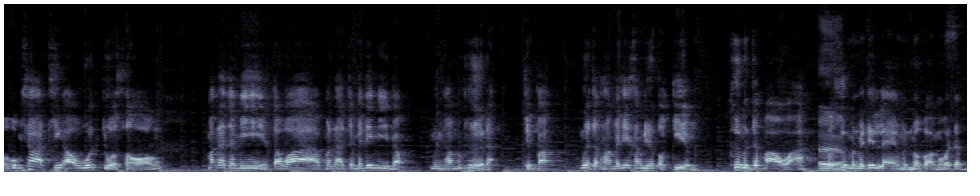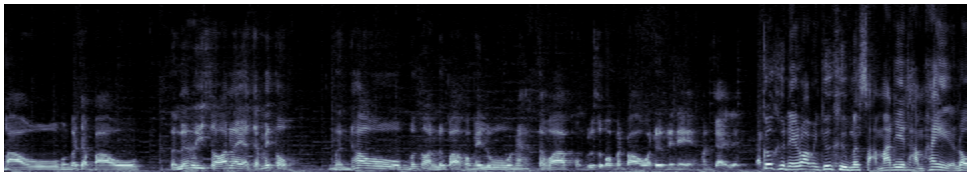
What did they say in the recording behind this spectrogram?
อุกุมชาติทิ้งอาวุธจั่วสองมันอาจจะมีแต่ว่ามันอาจจะไม่ได้มีแบบมึงทำทุกเทิร์นอะ เก็ตปะเมื่อจะทำไม่ได้ครั้งเดียวต่อเกม คือมันจะเบาอะเออ ก็คือมันไม่ได้แรงเหมือนเมื่อก่อนมันก็จะเบา มันก็จะเบา แต่เรื่องรีซอสอะไรอาจจะไม่ตก เหมือนเท่าเมื่อก่อนหรือเปล่าก็ไม่รู้นะ แต่ว่าผมรู้สึกว่ามันเบากว่าเดิมแน่ๆมั่นใจเลย ก็คือในรอบนี้ก็คือมันสามารถที่จะทำให้เรา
